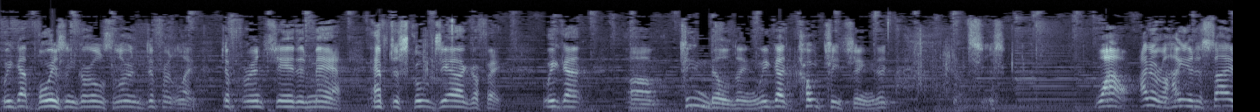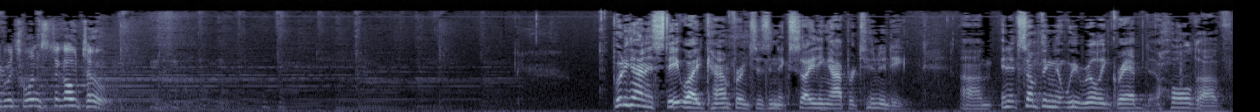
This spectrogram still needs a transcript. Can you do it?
We got boys and girls learn differently. Differentiated math. After school geography. We got um, team building. We got co-teaching. Wow! I don't know how you decide which ones to go to. Putting on a statewide conference is an exciting opportunity, um, and it's something that we really grabbed hold of.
